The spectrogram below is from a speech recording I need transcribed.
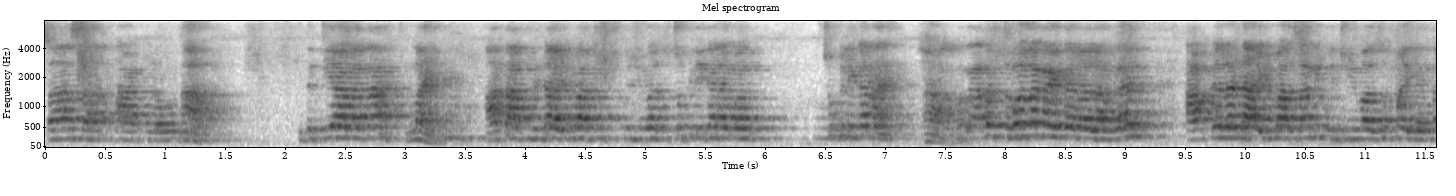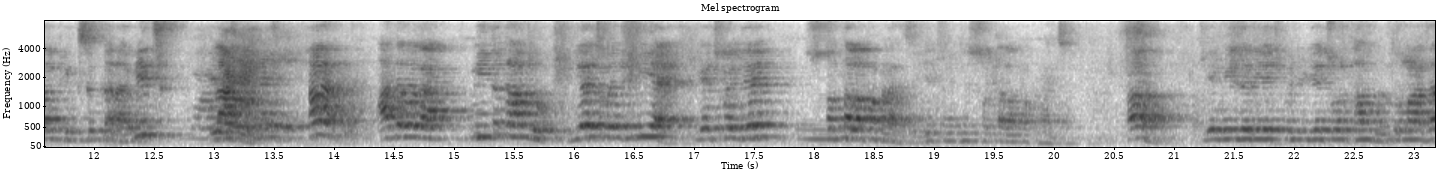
सहा सात आठ नऊ दहा. इथं ती आला का? नाही. आता आपली डावी बाजू तुझी बाजू चुकली का नाही मग? चुकली का नाही? हा. मग आता तुम्हाला काय करायला लागेल? आपल्याला डावी बाजू आणि उजवी बाजू पहिल्यांदा फिक्स करावीच लागेल. हा. आता बघा मी इथं थांबलो. यच म्हणजे मी आहे. यच म्हणजे स्वतःला पकडायचं. यच म्हणजे स्वतःला पकडायचं. हा. हे मी जर यच म्हणजे यच वर थांबलो तर माझा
